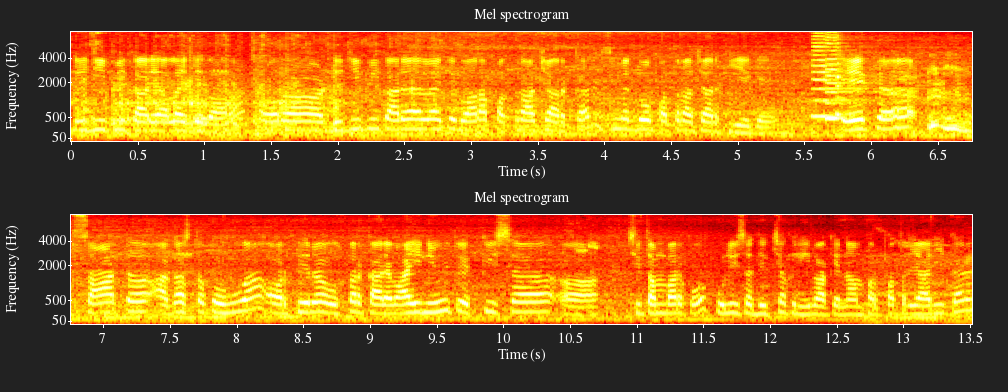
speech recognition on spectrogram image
डीजीपी कार्यालय के द्वारा और डीजीपी कार्यालय के द्वारा पत्राचार कर इसमें दो पत्राचार किए गए। एक सात अगस्त को हुआ और फिर उस पर कार्यवाही नहीं हुई तो इक्कीस सितंबर को पुलिस अधीक्षक रीवा के नाम पर पत्र जारी कर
